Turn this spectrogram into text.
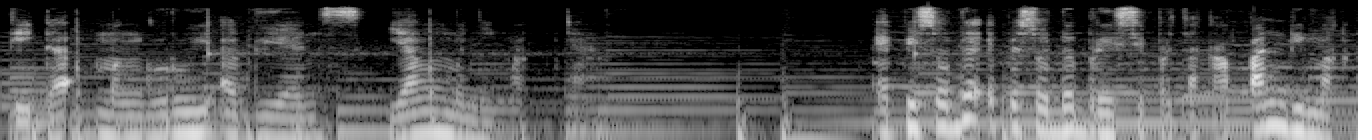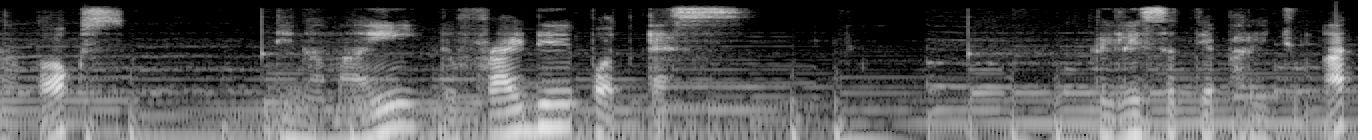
tidak menggurui audiens yang menyimaknya. Episode-episode berisi percakapan di Magna Talks dinamai The Friday Podcast. Rilis setiap hari Jumat,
